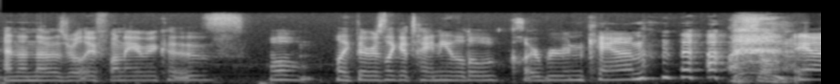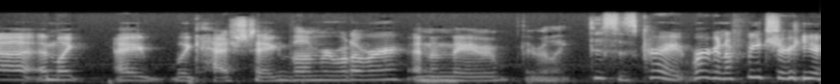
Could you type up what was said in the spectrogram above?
And then that was really funny because, well, like there was like a tiny little Clairbrune can. I saw that. yeah, and like I like hashtagged them or whatever, and then mm-hmm. they they were like, "This is great. We're gonna feature you."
